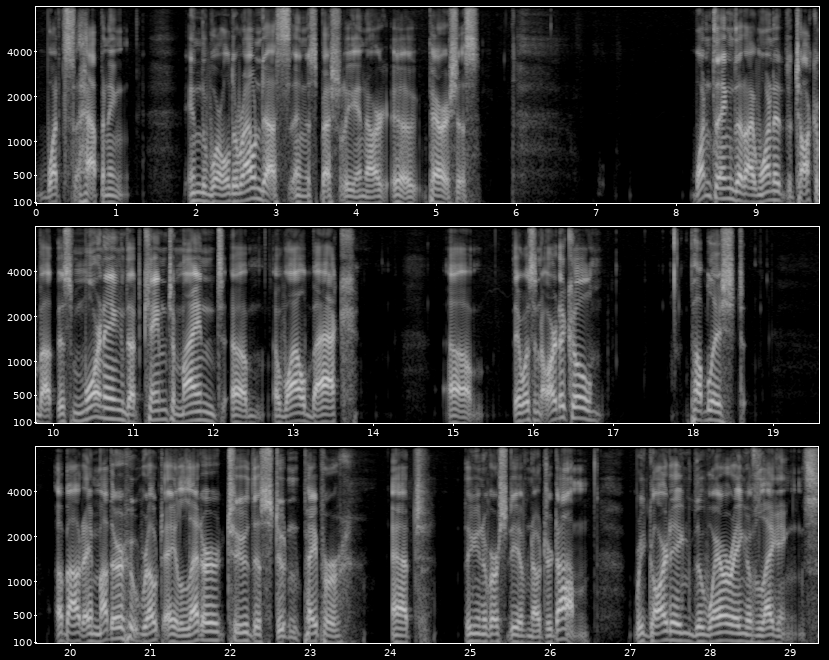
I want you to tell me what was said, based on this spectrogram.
what's happening in the world around us, and especially in our uh, parishes. One thing that I wanted to talk about this morning that came to mind um, a while back um, there was an article published about a mother who wrote a letter to the student paper at the University of Notre Dame regarding the wearing of leggings.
